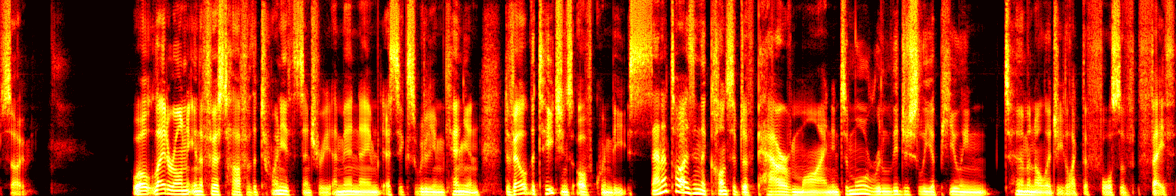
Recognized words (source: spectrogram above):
so. Well, later on in the first half of the 20th century, a man named Essek William Kenyon developed the teachings of Quimby, sanitizing the concept of power of mind into more religiously appealing terminology like the force of faith.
